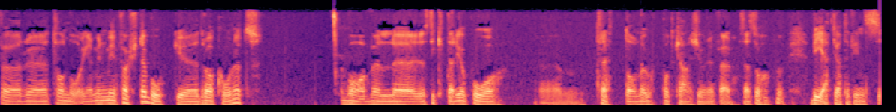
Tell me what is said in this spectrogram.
för eh, tonåringar. Min, min första bok, eh, Drakhornet, var väl, eh, siktade jag på ehm, um, 13 och uppåt kanske ungefär. Sen så vet jag att det finns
